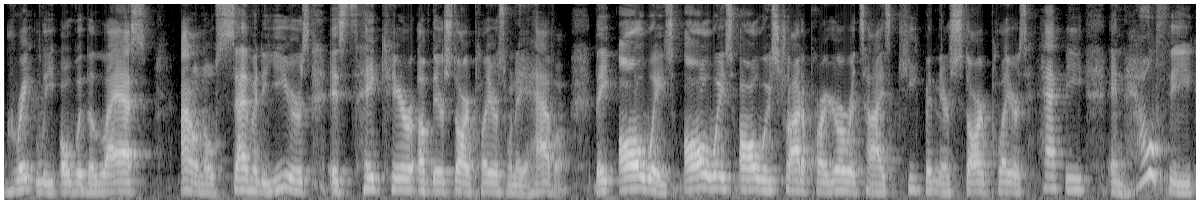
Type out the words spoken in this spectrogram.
greatly over the last I don't know, 70 years is take care of their star players when they have them. They always, always, always try to prioritize keeping their star players happy and healthy.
